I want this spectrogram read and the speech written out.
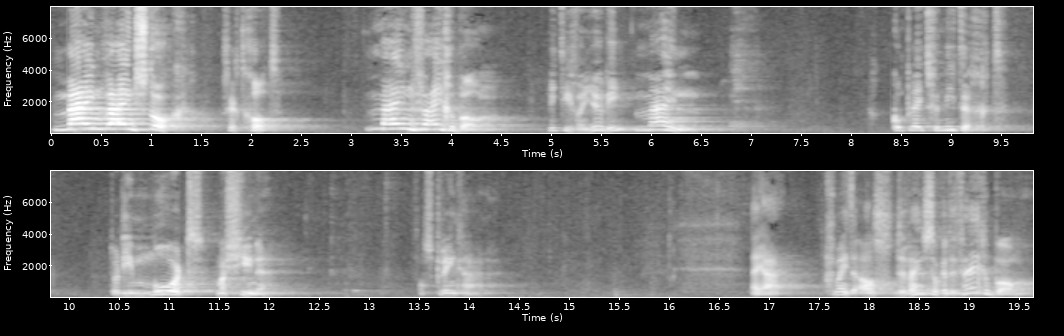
Mijn wijnstok, zegt God. Mijn vijgenboom. Niet die van jullie, mijn. Compleet vernietigd door die moordmachine sprinkhanen. Nou ja, gemeente, als de wijnstok en de vijgenboom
